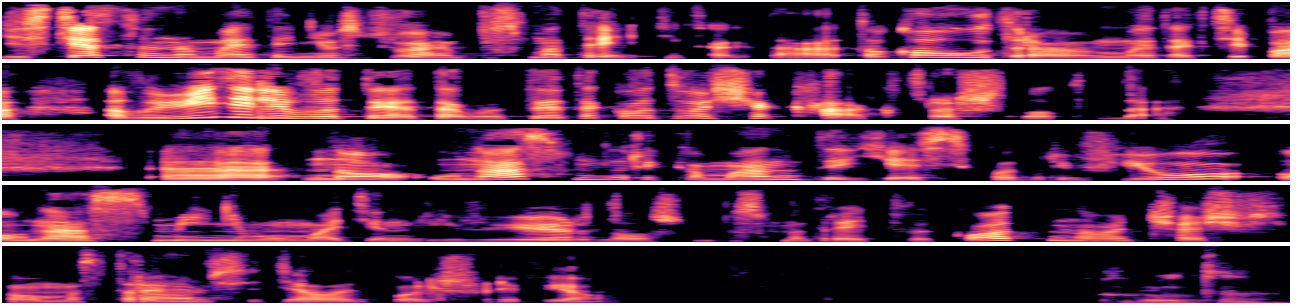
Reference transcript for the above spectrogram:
естественно, мы это не успеваем посмотреть никогда. А только утром мы так типа, а вы видели вот это? Вот это вот вообще как прошло туда? Э, но у нас внутри команды есть код-ревью, у нас минимум один ревьюер должен посмотреть твой код, но чаще всего мы стараемся делать больше ревью. Круто,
